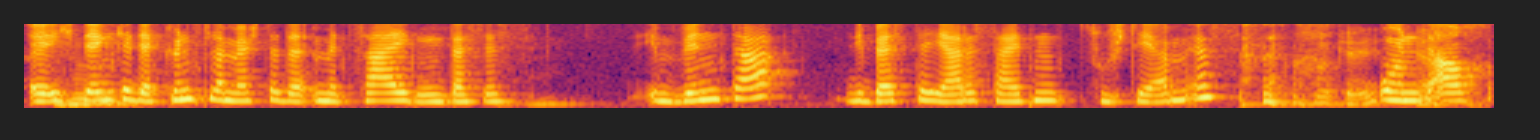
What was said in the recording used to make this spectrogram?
Äh, ich mhm. denke, der Künstler möchte damit zeigen, dass es im Winter die beste Jahreszeiten zu sterben ist. okay. Und ja. auch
